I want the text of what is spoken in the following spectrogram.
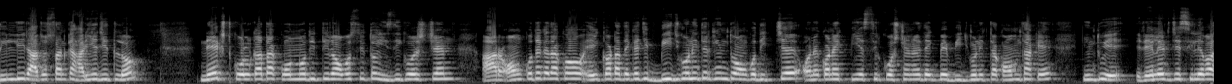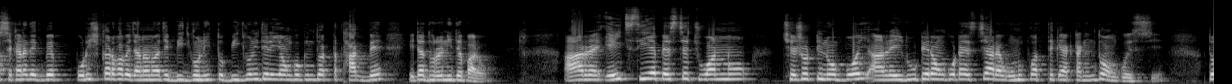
দিল্লি, রাজস্থানকে হারিয়ে জিতলো। নেক্সট কলকাতা কোন নদীর তীরে অবস্থিত? ইজি কোয়েশ্চেন আর অঙ্ক থেকে দেখো, এই কটা দেখেছি, বীজগণিতের কিন্তু অঙ্ক দিচ্ছে। অনেক অনেক পিএসসির কোশ্চেনে দেখবে বীজগণিতটা কম থাকে, কিন্তু রেলের যে সিলেবাস সেখানে দেখবে পরিষ্কারভাবে জানানো আছে বীজগণিত। তো বীজগণিতের এই অঙ্ক কিন্তু একটা থাকবে, এটা ধরে নিতে পারো। আর এইচ সিএফ এসছে চুয়ান্ন, ছেষট্টি, নব্বই, আর এই রুটের অঙ্কটা এসছে, আর অনুপাত থেকে একটা কিন্তু অঙ্ক এসছে। তো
